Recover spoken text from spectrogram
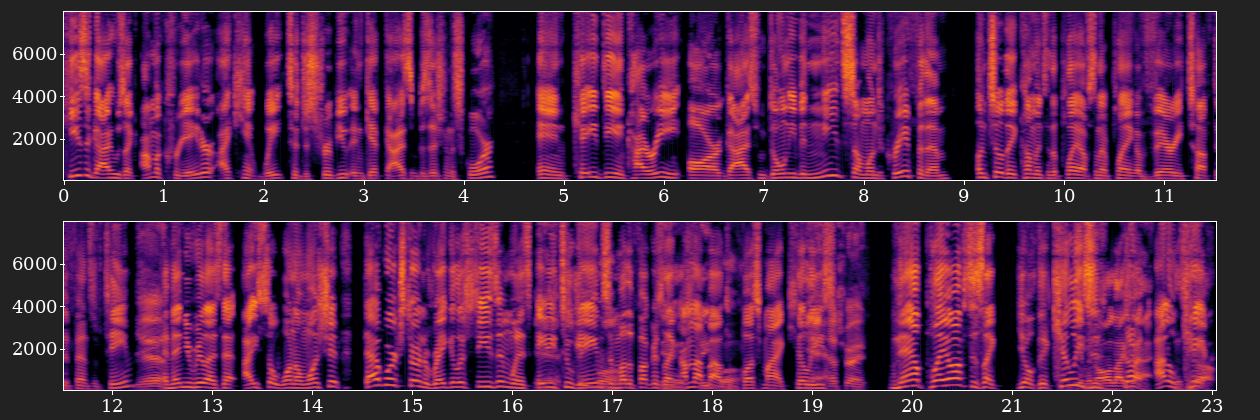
he's a guy who's like, I'm a creator. I can't wait to distribute and get guys in position to score. And KD and Kyrie are guys who don't even need someone to create for them until they come into the playoffs and they're playing a very tough defensive team. Yeah. And then you realize that ISO one on one shit, that works during the regular season when it's Yeah, 82 street games and ball. motherfuckers like, I'm not about ball. to bust my Achilles. That's right. Now playoffs is like, yo, the Achilles is Giving all I done. got. I don't Let's care. go.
